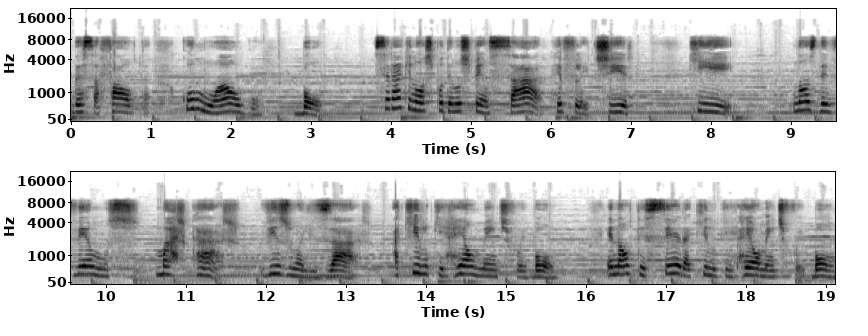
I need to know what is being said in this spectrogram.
dessa falta, como algo bom? Será que nós podemos pensar, refletir que nós devemos marcar, visualizar aquilo que realmente foi bom, enaltecer aquilo que realmente foi bom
